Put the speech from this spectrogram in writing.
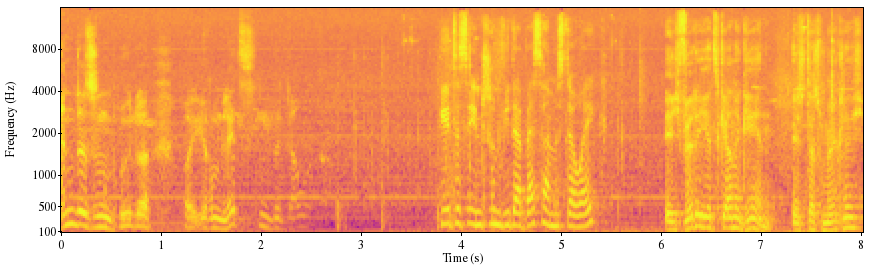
Anderson-Brüder bei ihrem letzten Bedauern... Geht es Ihnen schon wieder besser, Mr. Wake? Ich würde jetzt gerne gehen. Ist das möglich?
